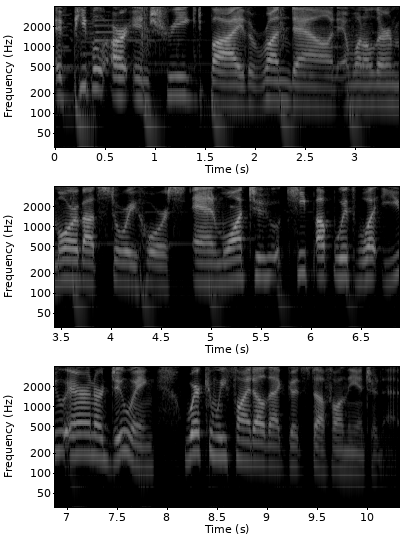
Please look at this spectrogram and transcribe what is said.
If people are intrigued by the rundown and want to learn more about Storyhorse and want to keep up with what you, Aaron, are doing, where can we find all that good stuff on the internet?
